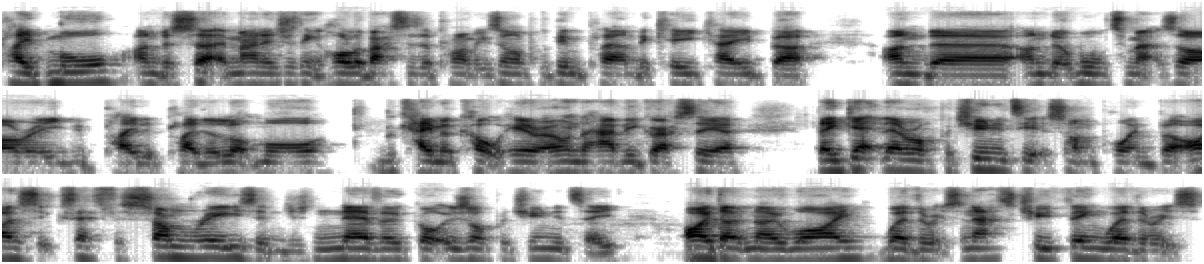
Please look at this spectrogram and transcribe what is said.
played more under certain managers. I think Holebas is a prime example. Didn't play under Kike, but under under Walter Mazzarri, played played a lot more. Became a cult hero under Javi Gracia they get their opportunity at some point. But Isaac Success, for some reason, just never got his opportunity. I don't know why. Whether it's an attitude thing, whether it's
